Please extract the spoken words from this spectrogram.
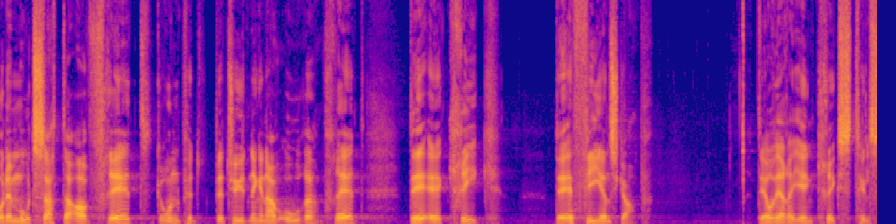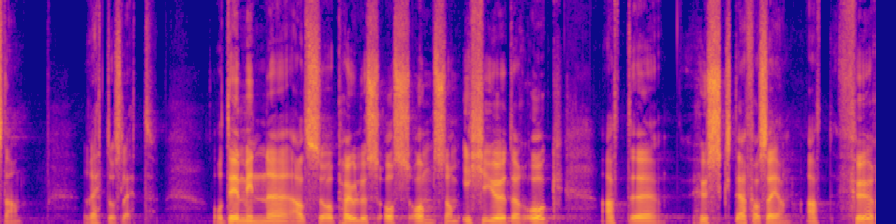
Og det motsatte av fred, grunnbetydningen av ordet fred, det er krig. Det er fiendskap. Det å være i en krigstilstand, rett og slett. Og det minner altså Paulus oss om som ikke-jøder òg, at eh, husk derfor, sier han, at før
